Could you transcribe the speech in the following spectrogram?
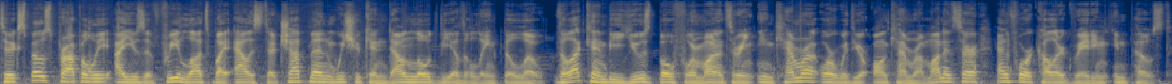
To expose properly, I use a free LUT by Alister Chapman which you can download via the link below. The LUT can be used both for monitoring in camera or with your on-camera monitor and for color grading in post.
